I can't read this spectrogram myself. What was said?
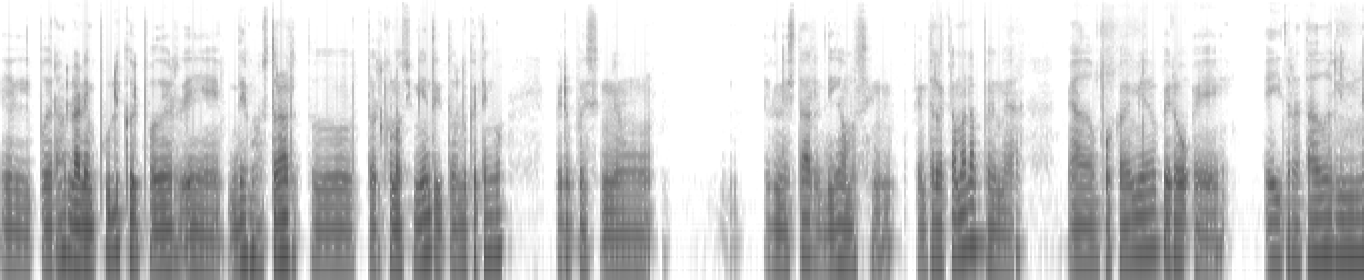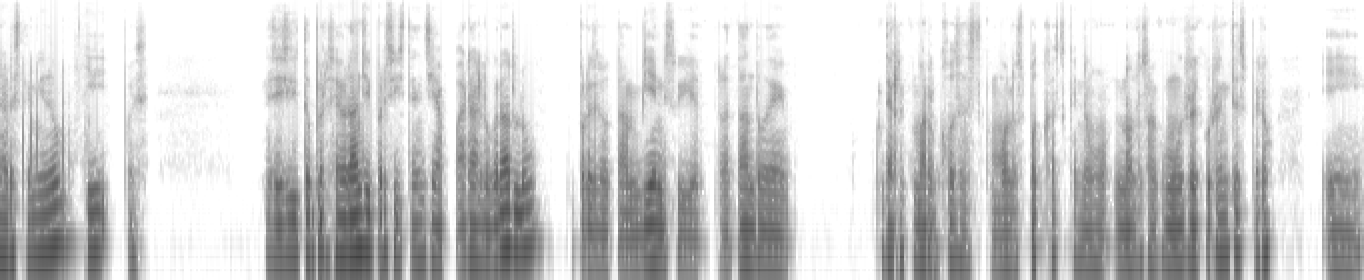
El poder hablar en público, el poder eh, demostrar todo, todo el conocimiento y todo lo que tengo, pero pues no, el estar, digamos, en, frente a la cámara, pues me ha, me ha dado un poco de miedo, pero eh, he tratado de eliminar este miedo y pues necesito perseverancia y persistencia para lograrlo. Por eso también estoy tratando de, de retomar cosas como los podcasts, que no, no los hago muy recurrentes, pero eh,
